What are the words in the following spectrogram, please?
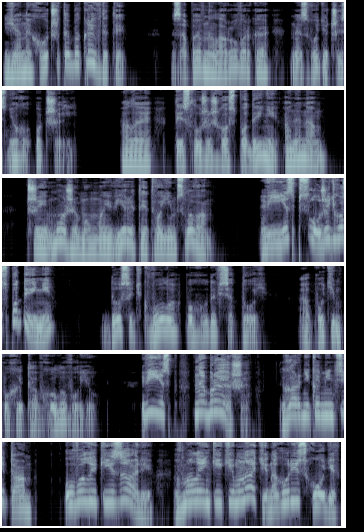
Я не хочу тебе кривдити, запевнила роварка, не зводячи з нього очей. Але ти служиш господині, а не нам. Чи можемо ми вірити твоїм словам? Вісп служить господині. Досить кволо погодився той, а потім похитав головою. Вісп не бреше. Гарні камінці там, у великій залі, в маленькій кімнаті на горі сходів,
